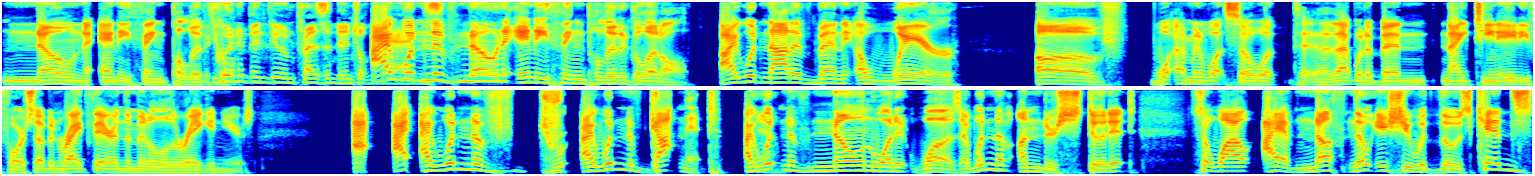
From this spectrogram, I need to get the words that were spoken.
known anything political. You wouldn't have been doing presidential. I wouldn't have known anything political at all. I would not have been aware of what I mean. What so what uh, that would have been 1984. So I've been right there in the middle of the Reagan years. I, I, I wouldn't have I wouldn't have gotten it. I wouldn't have known what it was. I wouldn't have understood it. So while I have no no issue with those kids,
